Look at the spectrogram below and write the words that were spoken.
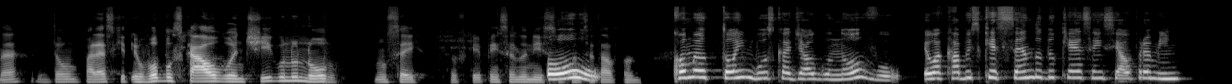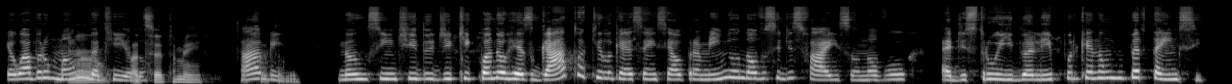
né? Então parece que eu vou buscar algo antigo no novo. Não sei. Eu fiquei pensando nisso Ou, você tava falando. Como eu tô em busca de algo novo, eu acabo esquecendo do que é essencial para mim. Eu abro mão Não, daquilo. Pode ser também. Sabe? Ser também. No sentido de que quando eu resgato aquilo que é essencial para mim, o novo se desfaz, o novo é destruído ali porque não me pertence.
